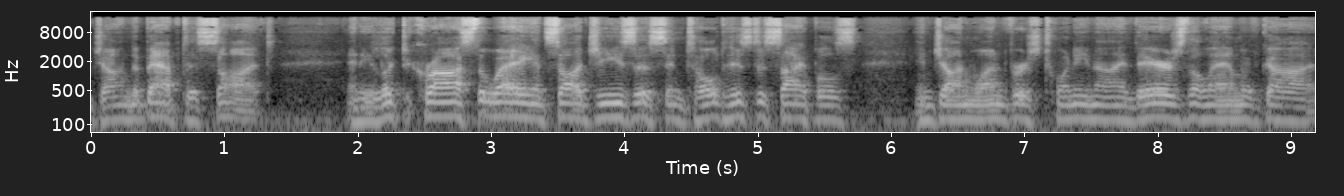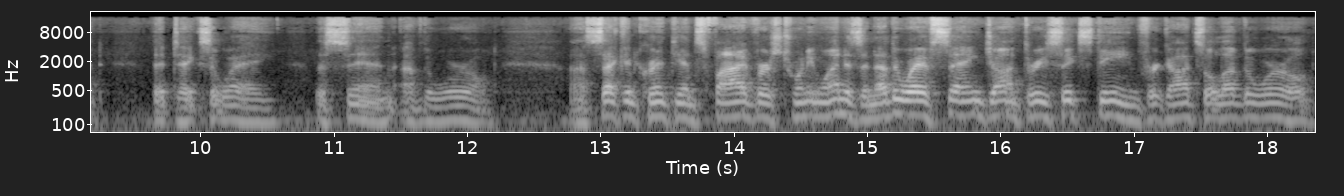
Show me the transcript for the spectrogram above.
John the Baptist saw it, and he looked across the way and saw Jesus and told his disciples in John 1, verse 29, There's the Lamb of God that takes away the sin of the world. Uh, 2 Corinthians 5, verse 21 is another way of saying John 3.16, For God so loved the world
